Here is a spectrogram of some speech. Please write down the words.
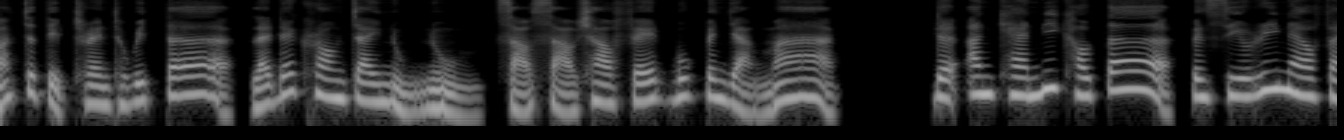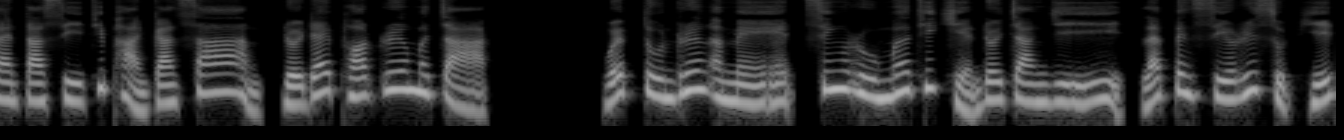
มักจะติดเทรนด์ทวิตเตอร์และได้ครองใจหนุ่มๆ สาวๆ ชาวเฟซบุ๊กเป็นอย่างมาก The Uncanny Counter เป็นซีรีส์แนวแฟนตาซีที่ผ่านการสร้าง โดยได้พล็อตเรื่องมาจาก เว็บตูนเรื่อง Amazing Rumor ที่เขียนโดยจางยี และเป็นซีรีส์สุดฮิต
